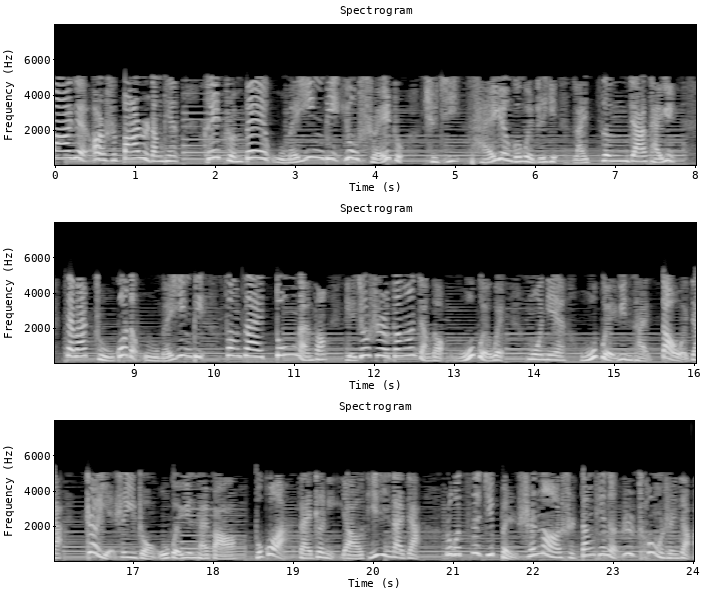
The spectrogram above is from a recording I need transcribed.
八月二十八日当天，可以准备五枚硬币，用水煮，取其财源滚滚之意，来增加财运。再把煮过的五枚硬币放在东南方，也就是刚刚讲的五鬼位，默念五鬼运财到我家，这也是一种五鬼运财法哦。不过啊，在这里要提醒大家，如果自己本身呢是当天的日冲生肖，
